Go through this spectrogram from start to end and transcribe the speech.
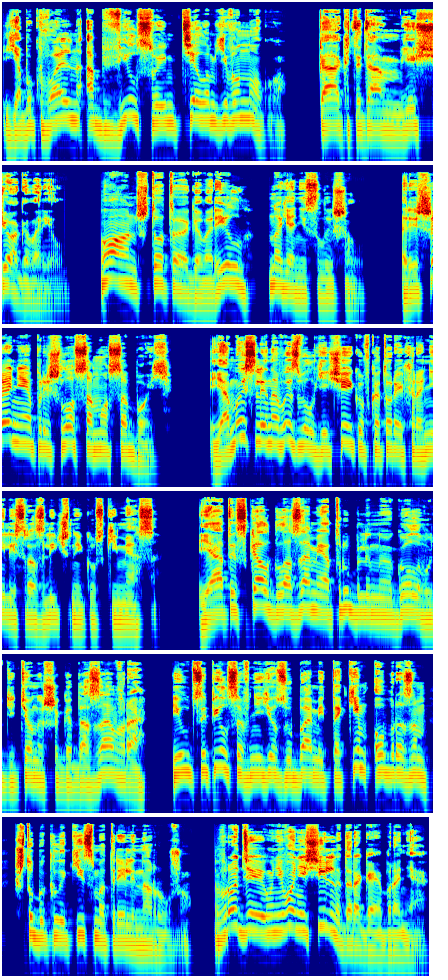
Я буквально обвил своим телом его ногу. «Как ты там еще говорил?» Он что-то говорил, но я не слышал. Решение пришло само собой. Я мысленно вызвал ячейку, в которой хранились различные куски мяса. Я отыскал глазами отрубленную голову детеныша годозавра и уцепился в нее зубами таким образом, чтобы клыки смотрели наружу. Вроде у него не сильно дорогая броня.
